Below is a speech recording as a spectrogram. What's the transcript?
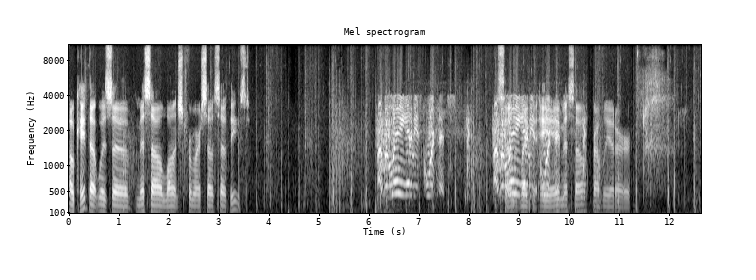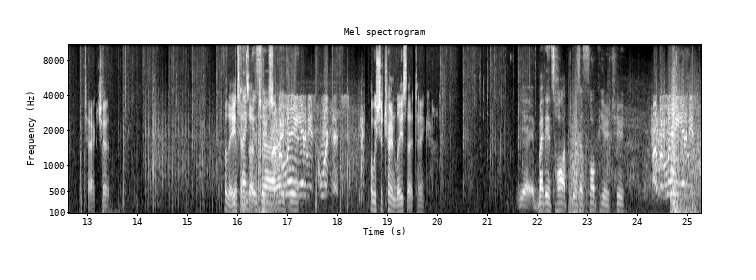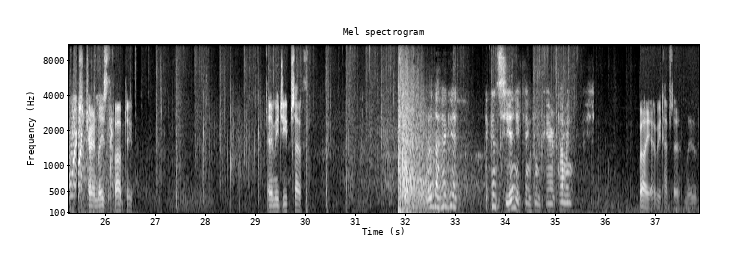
Okay, that was a missile launched from our south southeast. I'm relaying enemy's coordinates. I'm Sounded like an AA missile, probably at our attack jet. Oh, the The A-10's tank up is, too. uh, right here. enemy's coordinates. Oh, we should try and laze that tank. Yeah, but it's hot. There's a fob here too. I'm relaying enemy's Should try and coordinates. laze the fob too. Enemy jeep south. Where the heck is... I can't see anything from here coming. Well, yeah, we'd have to move.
